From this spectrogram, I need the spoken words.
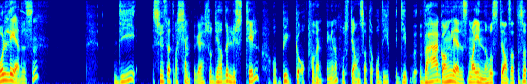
Og ledelsen, de syntes dette var kjempegøy, så de hadde lyst til å bygge opp forventningene hos de ansatte. Og de, de, hver gang ledelsen var inne hos de ansatte, så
